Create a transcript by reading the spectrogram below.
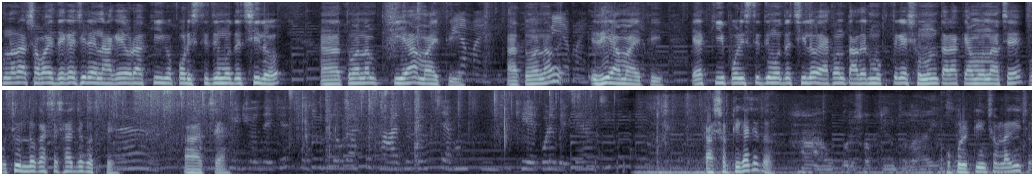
আপনারা সবাই দেখেছিলেন আগে ওরা কি পরিস্থিতির মধ্যে ছিল। তোমার নাম পিয়া মাইতি? প্রিয়া মাইতি। আর তোমার নাম রিয়া মাইতি। এরা কি পরিস্থিতির মধ্যে ছিল? এখন তাদের মুখ থেকে শুনুন তারা কেমন আছে। প্রচুর লোক আসে সাহায্য করতে। হ্যাঁ। আচ্ছা। ভিডিও দেখে প্রচুর লোক আসে সাহায্য করছে এখন খেয়ে পড়ে বেঁচে আছি। কাজ সব ঠিক আছে তো? হ্যাঁ উপরে টিন সব লাগিয়েছো?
